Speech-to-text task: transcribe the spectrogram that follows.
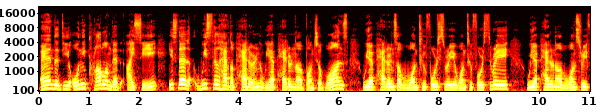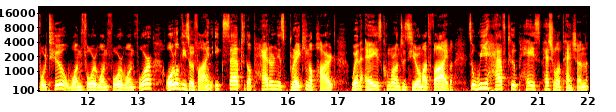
And the only problem that I see is that we still have the pattern. We have pattern of bunch of ones. We have patterns of 1, 2, 4, 3, 1, 2, 4, 3. We have pattern of 1, 3, 4, 2, 1, 4, 1, 4, 1, 4. All of these are fine except the pattern is breaking apart when A is congruent to 0 mod 5. So we have to pay special attention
